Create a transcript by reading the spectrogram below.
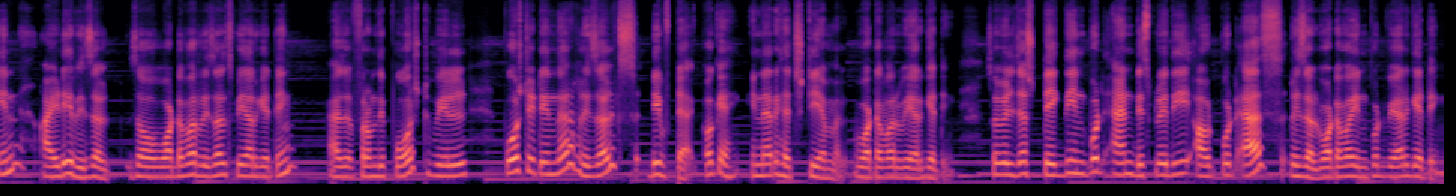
in ID result. So whatever results we are getting as a, from the post will post it in the results div tag okay? In our html whatever we are getting. So we'll just take the input and display the output as result whatever input we are getting.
